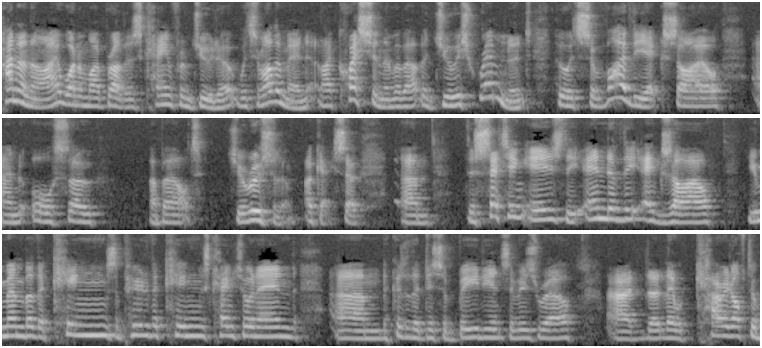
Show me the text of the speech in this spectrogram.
Hanani, one of my brothers, came from Judah with some other men, and I questioned them about the Jewish remnant who had survived the exile and also about Jerusalem. Okay, so um, the setting is the end of the exile. You remember the kings, the period of the kings came to an end um, because of the disobedience of Israel. Uh, they were carried off to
